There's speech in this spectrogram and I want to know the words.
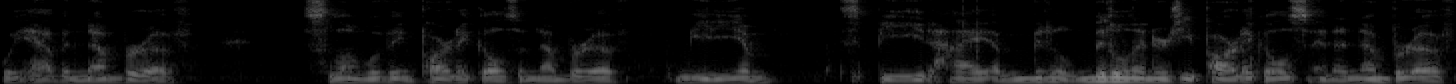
we have a number of slow moving particles, a number of medium speed, high uh, middle middle energy particles, and a number of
